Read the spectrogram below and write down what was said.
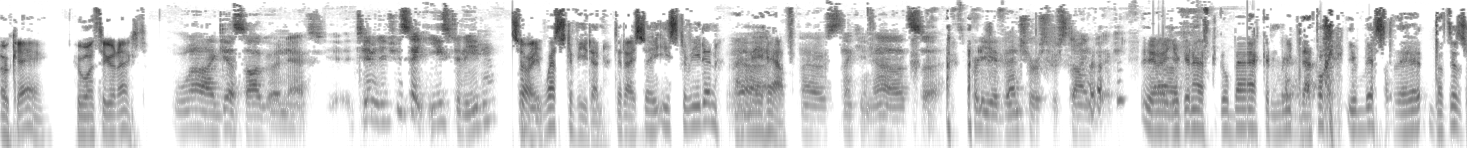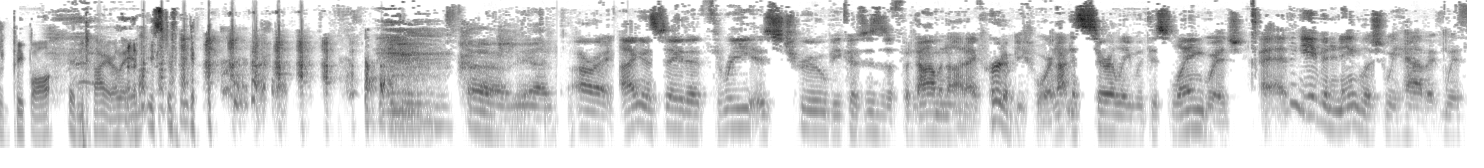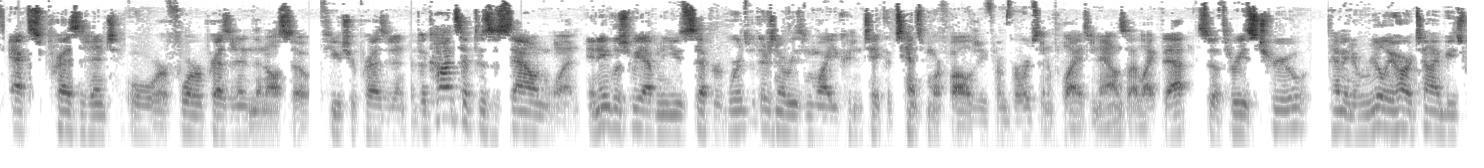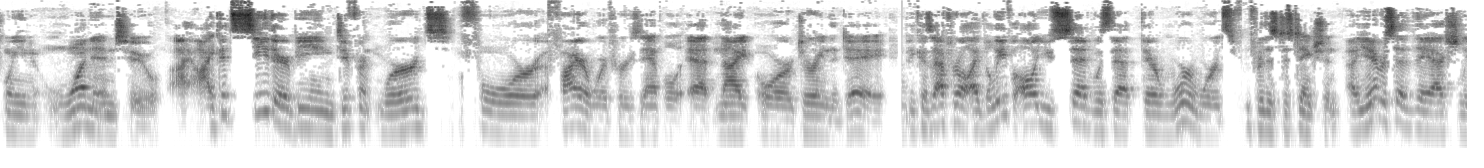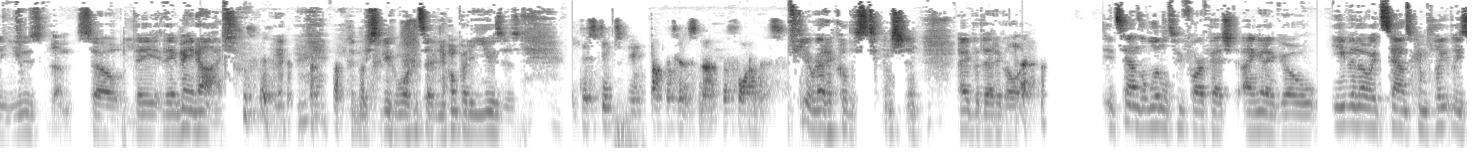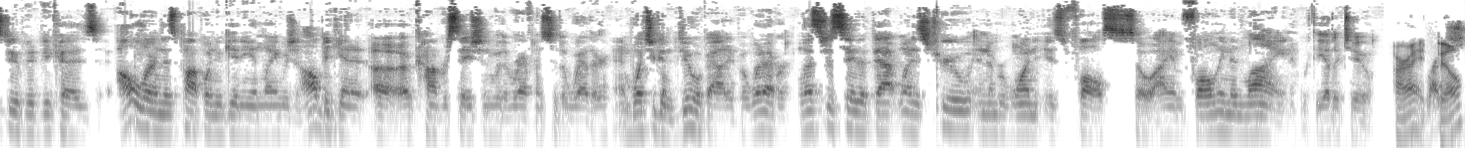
Okay. Who wants to go next? Well, I guess I'll go next. Tim, did you say East of Eden? Sorry, west of Eden. Did I say east of Eden? I may have. I was thinking, no, that's uh, it's pretty adventurous for Steinbeck. Yeah, Uh, you're going to have to go back and read that book. You missed the, the lizard people entirely in East of Eden. Oh man! All right, I'm going to say that three is true because this is a phenomenon I've heard of before. Not necessarily with this language. I think even in English we have it with ex-president or former president, and then also future president. The concept is a sound one. In English we happen to use separate words, but there's no reason why you couldn't take the tense morphology from verbs and apply it to nouns. I like that. So three is true. Having a really hard time between one and two. I, I could see there being different words for firewood, for example, at night or during the day. Because after all, I believe all you said was that there were words for this distinction. Uh, you never said that they actually used them, so they, they may not. there should be words that nobody uses. Distinction in competence, not performance. Theoretical distinction, hypothetical. It sounds a little too far fetched. I'm going to go, even though it sounds completely stupid, because I'll learn this Papua New Guinean language and I'll begin a, a conversation with a reference to the weather and what you're going to do about it, but whatever. Let's just say that that one is true and number one is false. So I am falling in line with the other two. All right, Bill?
